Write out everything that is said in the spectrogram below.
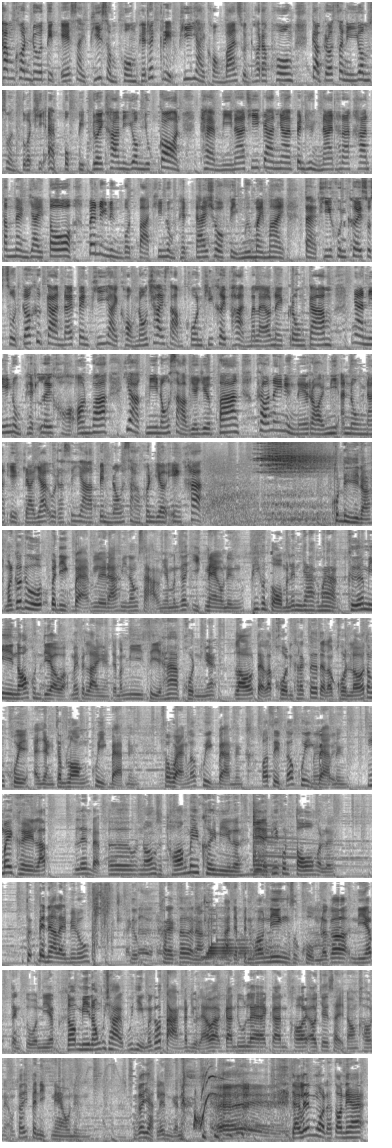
ทำคนดูติดเอใส่พี่สมพงษ์เพชรกฤษพี่ใหญ่ของบ้านสุนทรพงศ์กับรสนิยมส่วนตัวที่แอบปกปิดด้วยค่านิยมยุคก่อน แถมมีหน้าที่การงานเป็นถึงนายธนาคารตำแหน่งใหญ่โต เป็นอีกหนึ่งบทบาทที่หนุ่มเพชรได้โชว์ฝีมือใหม่ๆ แต่ที่คุ้นเคยสุดๆ ก็คือการได้เป็นพี่ใหญ่ของน้องชาย 3 คนที่เคยผ่านมาแล้วในกรงกรรม งานนี้หนุ่มเพชรเลยขออ้อนว่า อยากมีน้องสาวเยอะๆบ้าง เพราะในหนึ่งในร้อยมีอนงนางเอกยายาอุรัสยาเป็นน้องสาวคนเดียวเองค่ะ คนดีนะ มันก็ดูเป็นอีกแบบเลยนะ มีน้องสาวเงี้ยมันก็อีกแนวหนึ่งพี่คนโตมันเล่นยากมาก คือถ้ามีน้องคนเดียวอะไม่เป็นไรไงแต่มันมี4ี่ห้าคนเงี้ยเราแต่ละคนคาแรคเตอร์แต่ละคนเราก็ต้องคุยอย่างจำลองคุยอีกแบบหนึ่งแสวงแล้วคุยอีกแบบหนึ่งประสิทธิ์แล้วคุยอีกแบบหนึ่งไม่เคยรับเล่นแบบเออน้องสุดท้องไม่เคยมีเลยมีแต่พี่คนโตหมดเลย เป็นอะไรไม่รู้ หรือคาแรคเตอร์นะอาจจะเป็นเพราะนิ่งสุขุมแล้วก็เนี้ยบแต่งตัวเนี้ยบเนาะมีน้องผู้ชายกับผู้หญิงมันก็ต่างกันอยู่แล้วอะการดูแลการคอยเอาใจใส่น้องเขาเนี่ยมันก็เป็นอีกแนวหนึ่งมันก็อยากเล่นเหมือนกัน อยากเล่นหมดอะตอนเนี้ยฮะ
